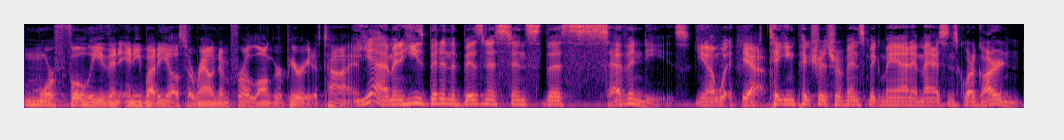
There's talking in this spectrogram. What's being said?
more fully than anybody else around him for a longer period of time Yeah, I mean he's been in the business since the '70s. You know, Yeah. taking pictures for Vince McMahon at Madison Square Garden.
